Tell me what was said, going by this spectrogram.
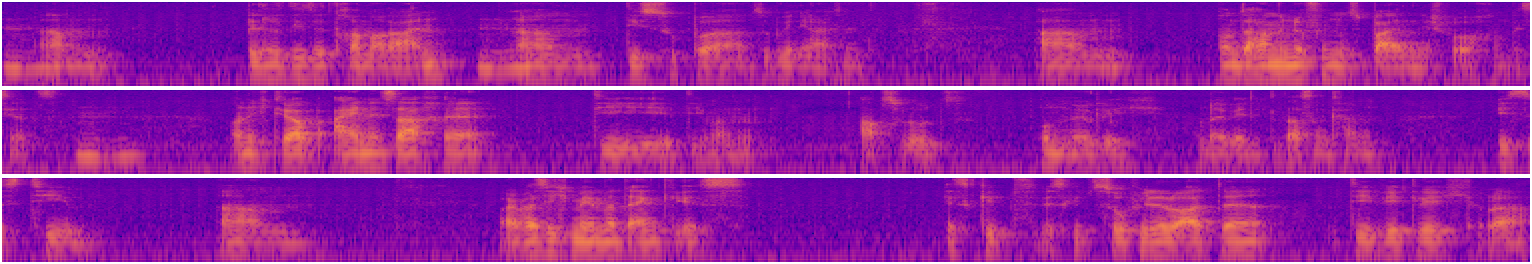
mhm. Ähm, ein bisschen diese Träumereien, mhm. ähm, die super, super genial sind. Ähm, und da haben wir nur von uns beiden gesprochen bis jetzt. Mhm. Und ich glaube, eine Sache, die, die man absolut unmöglich unerwähnt lassen kann, ist das Team. Ähm, weil was ich mir immer denke, ist, es gibt, es gibt so viele Leute, die wirklich, oder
